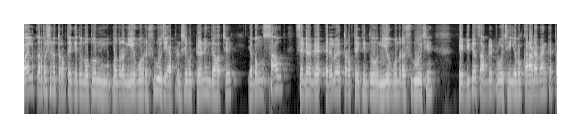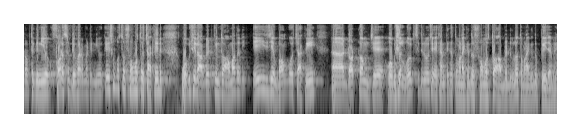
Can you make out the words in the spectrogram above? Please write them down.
অয়েল কর্পোরেশনের তরফ থেকে কিন্তু নতুন বন্ধুরা নিয়োগ বন্ধুরা শুরু হয়েছে। অ্যাপ্রেন্টিসশিপের ট্রেনিং দেওয়া হচ্ছে। এবং সাউথ সেন্ট্রাল রেলওয়ের তরফ থেকে কিন্তু নিয়োগ বন্ধুরা শুরু হয়েছে। এর ডিটেলস আপডেট রয়েছে এবং কানাডা ব্যাংকের তরফ থেকে নিয়োগ ফরেস্ট ডিপার্টমেন্টের নিয়োগ, এই সমস্ত সমস্ত চাকরির অফিসিয়াল আপডেট কিন্তু আমাদের এই যে বঙ্গ চাকরি ডট কম যে অফিসিয়াল ওয়েবসাইট রয়েছে, এখান থেকে তোমরা কিন্তু সমস্ত আপডেটগুলো তোমরা কিন্তু পেয়ে যাবে।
